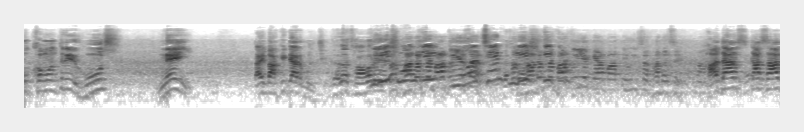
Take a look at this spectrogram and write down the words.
মুখ্যমন্ত্রীর হুঁশ নেই তাই বাকিটা আর বলছি দাদা শহরে পুলিশ মন্ত্রী বলছেন পুলিশ কি क्या बातें हुई सर फादर से फादर्स का साथ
